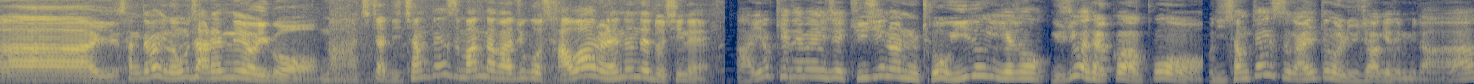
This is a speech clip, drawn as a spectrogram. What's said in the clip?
아, 이 상대방이 너무 잘했네요, 이거. 아, 진짜 니창 댄스 만나가지고 4완을 했는데도 지네. 아, 이렇게 되면 이제 귀신은 조 2등이 계속 유지가 될 것 같고, 니창 댄스가 1등을 유지하게 됩니다.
